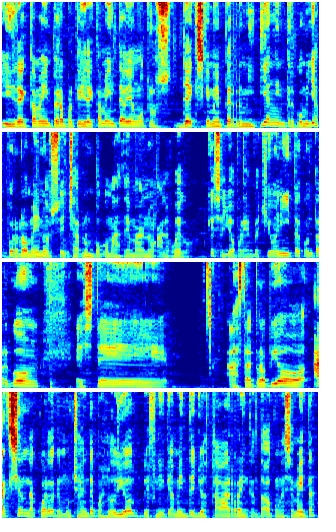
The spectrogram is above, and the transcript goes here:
Y directamente, pero porque directamente habían otros decks que me permitían, entre comillas, por lo menos echarle un poco más de mano al juego. Qué sé yo, por ejemplo, Chivanita con Targón, este hasta el propio Axiom, ¿de acuerdo? Que mucha gente pues lo dio. Definitivamente yo estaba reencantado con ese meta.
